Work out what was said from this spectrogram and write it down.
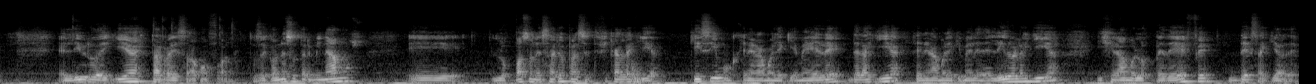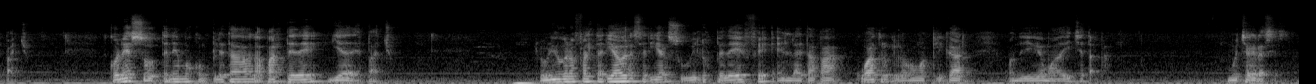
el libro de guía está realizado conforme. Entonces con eso terminamos los pasos necesarios para certificar la guía. ¿Qué hicimos? Generamos el XML de la guía, generamos el XML del libro de la guía y generamos los PDF de esa guía de despacho. Con eso tenemos completada la parte de guía de despacho. Lo único que nos faltaría ahora sería subir los PDF en la etapa 4 que lo vamos a explicar cuando lleguemos a dicha etapa. Muchas gracias.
